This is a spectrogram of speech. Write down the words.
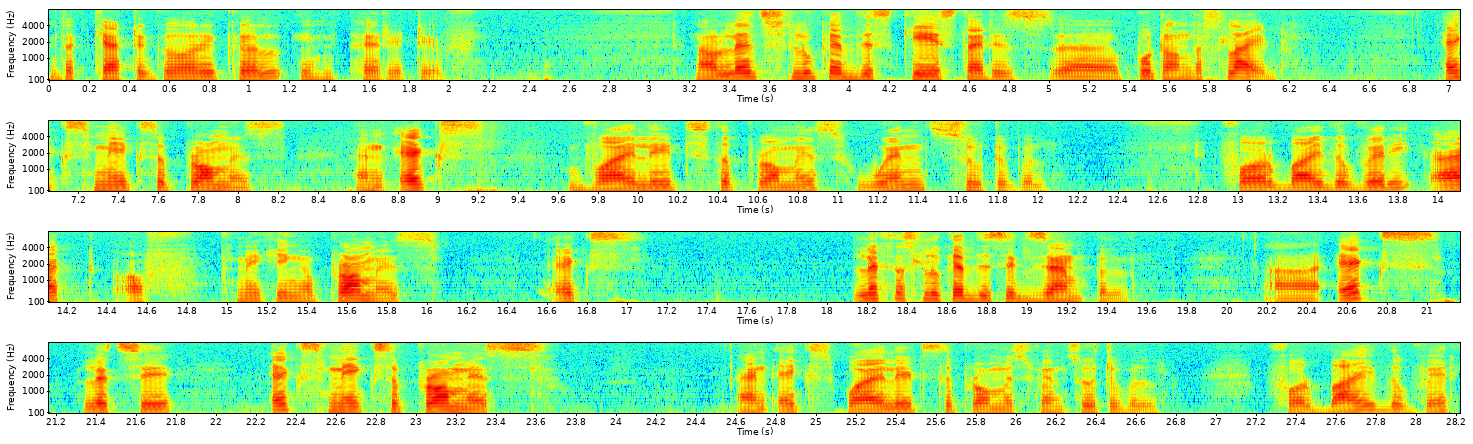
the categorical imperative. Now, let us look at this case that is uh, put on the slide. X makes a promise and X violates the promise when suitable. For by the very act of making a promise X, let us look at this example. Uh, X let us say x makes a promise and x violates the promise when suitable. For by the very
